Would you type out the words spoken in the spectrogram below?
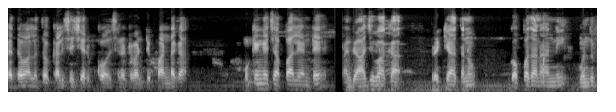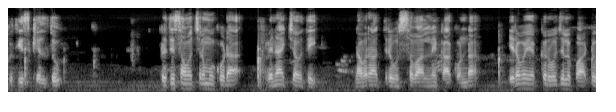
పెద్దవాళ్ళతో కలిసి జరుపుకోవాల్సినటువంటి పండగ. ముఖ్యంగా చెప్పాలి అంటే గాజువాక ప్రఖ్యాతను గొప్పతనాన్ని ముందుకు తీసుకెళ్తూ ప్రతి సంవత్సరము కూడా వినాయక చవితి నవరాత్రి ఉత్సవాలనే కాకుండా ఇరవై ఒక్క రోజుల పాటు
